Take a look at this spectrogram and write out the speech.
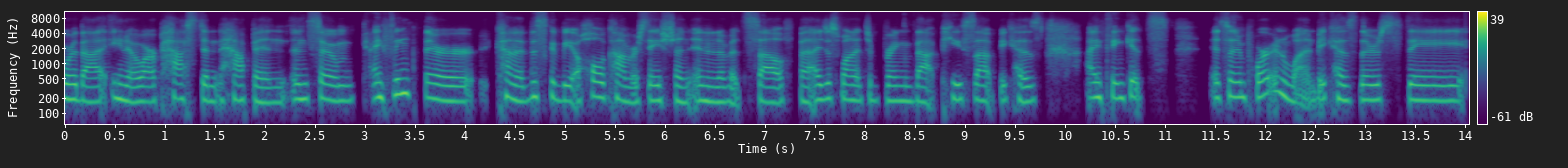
or that you know our past didn't happen. And so i think there kind of this could be a whole conversation in and of itself but i just wanted to bring that piece up because i think it's it's an important one because there's the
